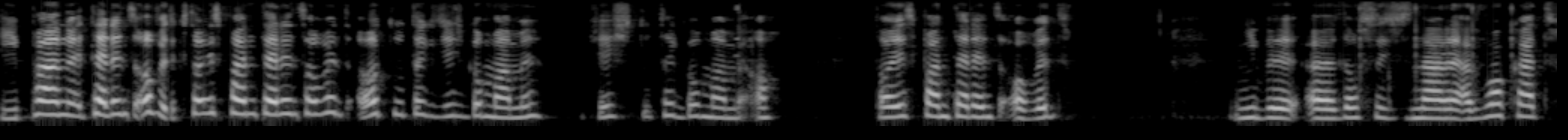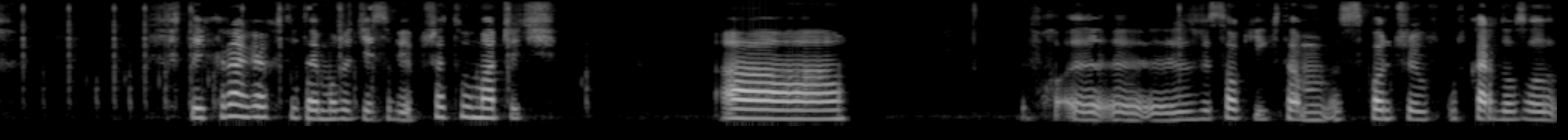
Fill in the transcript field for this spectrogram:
I pan Terence Ovid. Kto jest pan Terence Ovid? O, tutaj gdzieś go mamy. Gdzieś tutaj go mamy. O, to jest pan Terence Ovid. Niby e, dosyć znany adwokat w tych rangach. Tutaj możecie sobie przetłumaczyć. A e, e, z wysokich tam skończył w Cardozo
